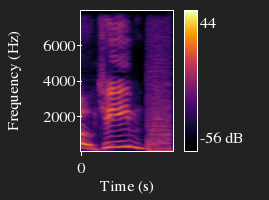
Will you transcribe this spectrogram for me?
Go team!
